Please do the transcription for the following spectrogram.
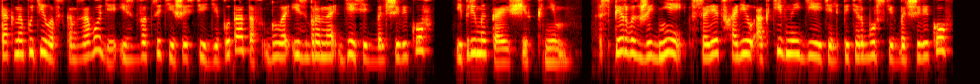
Так на Путиловском заводе из 26 депутатов было избрано 10 большевиков и примыкающих к ним. С первых же дней в Совет входил активный деятель петербургских большевиков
